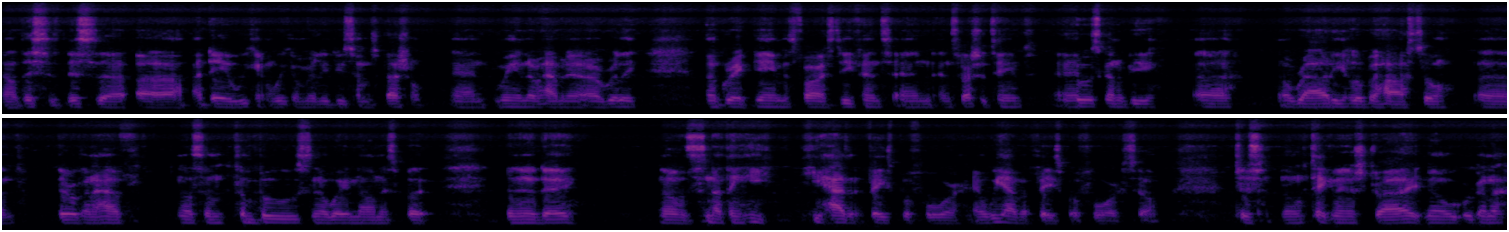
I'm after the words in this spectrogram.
you know, this is this is a, a, a day we can we can really do something special, and we ended up having a, a really a great game as far as defense and and special teams, and it was going to be uh, a rowdy, a little bit hostile. Uh, they were going to have you know some some booze and you know, waiting on us, but at the end of the day, you know, it's nothing he he hasn't faced before, and we haven't faced before. So, just you know, taking it in stride. You know, we're gonna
